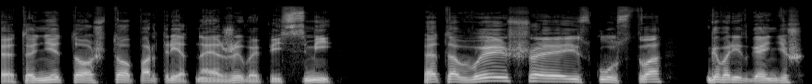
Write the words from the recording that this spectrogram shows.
Это не то, что портретная живопись СМИ. Это высшее искусство — говорит Гэндиш.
